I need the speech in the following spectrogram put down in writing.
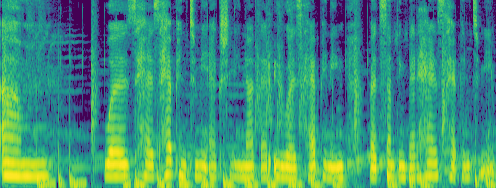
um, was has happened to me actually, not that it was happening, but something that has happened to me.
